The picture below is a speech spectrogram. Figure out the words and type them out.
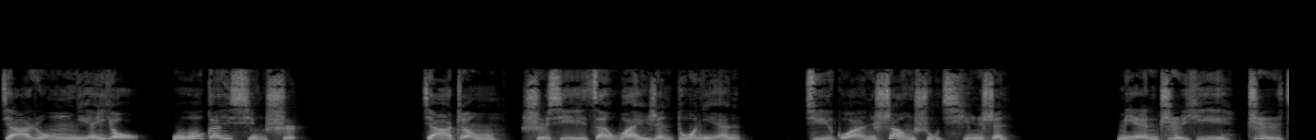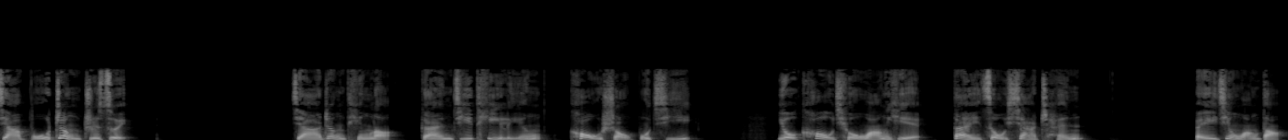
贾蓉年幼，无干省事。贾政实系在外任多年，居官尚属勤慎，免治一治家不正之罪。贾政听了，感激涕零，叩首不及，又叩求王爷代奏下臣。北静王道。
